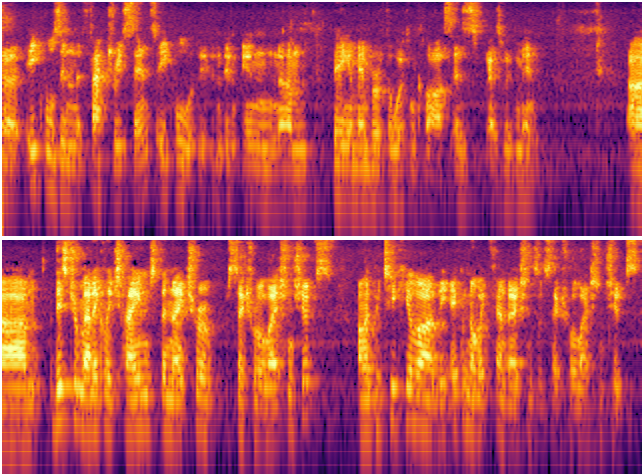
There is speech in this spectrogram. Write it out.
uh, equals in the factory sense, equal in, in, in um, being a member of the working class as, as with men. Um, this dramatically changed the nature of sexual relationships. Um, in particular, the economic foundations of sexual relationships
